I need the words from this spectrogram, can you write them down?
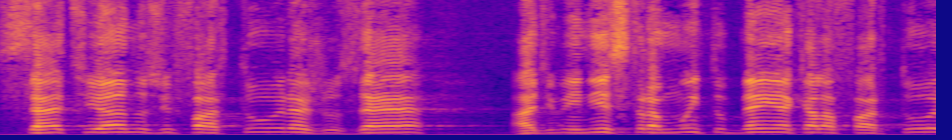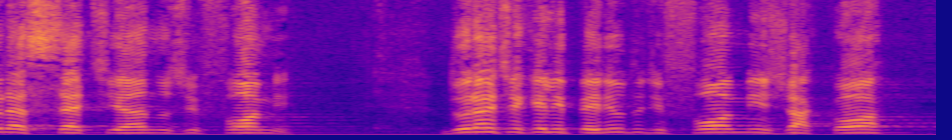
Sete anos de fartura, José administra muito bem aquela fartura, sete anos de fome. Durante aquele período de fome, Jacó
